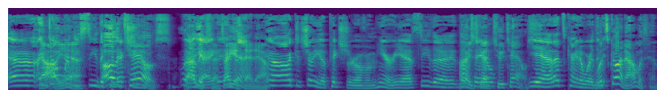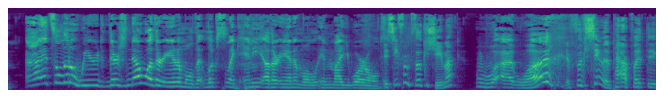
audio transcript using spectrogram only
Uh, I oh, don't yeah. really see the oh, connection. tails. Well, that makes sense. I get yeah, that now. Yeah, I could show you a picture of him here. Yeah, see the, the oh, he's tail? got two tails. Yeah, that's kind of where the What's going on with him? Uh, it's a little weird. There's no other animal that looks like any other animal in my world. Is he from Fukushima? Wh- uh, what? Fukushima, the power plant they,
